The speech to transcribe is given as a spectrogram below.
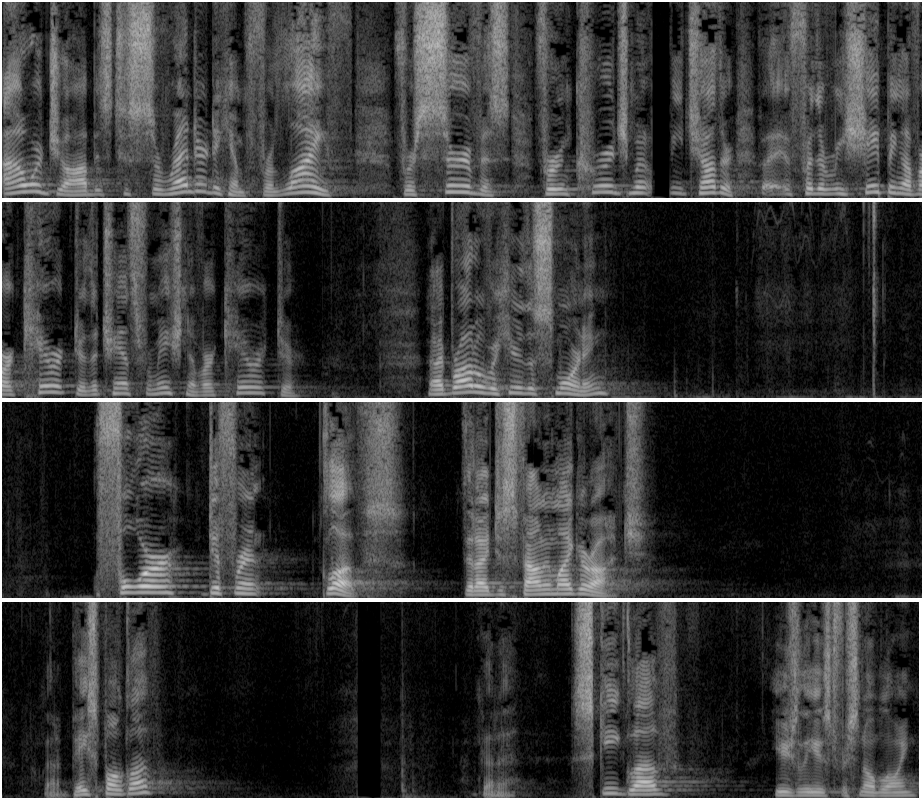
Our job is to surrender to Him for life, for service, for encouragement of each other, uh, for the reshaping of our character, the transformation of our character. I brought over here this morning four different gloves that I just found in my garage. I've got a baseball glove, I've got a ski glove, usually used for snow blowing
